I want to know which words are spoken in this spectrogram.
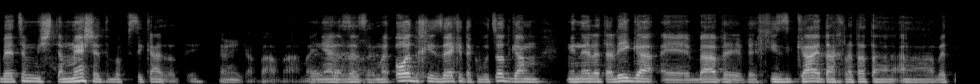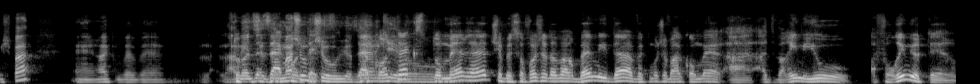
בעצם משתמשת בפסיקה הזאת כרגע, בעניין הזה. זה מאוד חיזק את הקבוצות, גם מנהלת הליגה אה, באה וחיזקה את החלטת הבית משפט, אה, רק ב... זאת אומרת, זה, זה משהו שהוא יותר כאילו... זה הקונטקסט, זאת אומרת שבסופו של דבר, במידה, וכמו שברק אומר, הדברים יהיו אפורים יותר,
